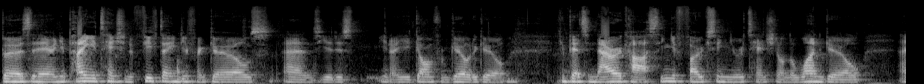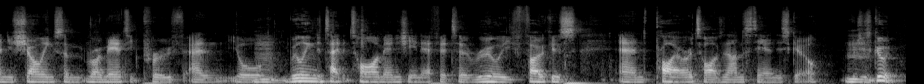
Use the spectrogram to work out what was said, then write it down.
birds there and you're paying attention to 15 different girls and you're just, you know, you're going from girl to girl. Compared to narrowcasting, you're focusing your attention on the one girl and you're showing some romantic proof and you're Mm. willing to take the time, energy and effort to really focus and prioritize and understand this girl, which is Mm. good.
